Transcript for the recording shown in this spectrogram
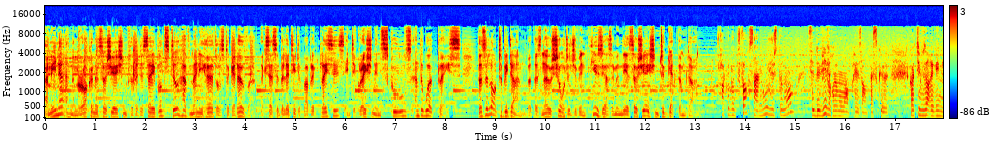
Amina and the Moroccan Association for the Disabled still have many hurdles to get over accessibility to public places, integration in schools, and the workplace. There's a lot to be done, but there's no shortage of enthusiasm in the association to get them done. Je crois que notre force à nous justement, c'est de vivre le moment présent. Parce que quand il vous arrive une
